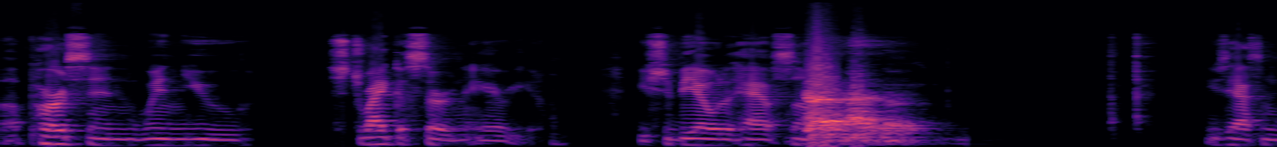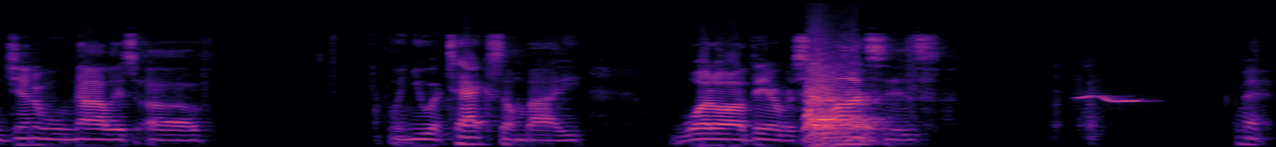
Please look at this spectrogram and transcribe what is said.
a person when you strike a certain area? You should be able to have some you should have some general knowledge of when you attack somebody, what are their responses? Come here.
